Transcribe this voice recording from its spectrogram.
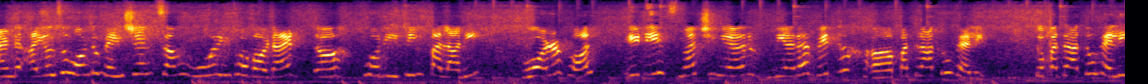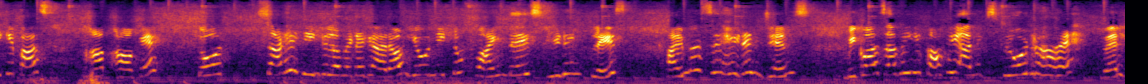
And I also want to mention some more info about that uh, for reaching Palani waterfall. It is much near nearer with uh, Patratu Valley. तो पतरातू वैली के पास आप आओगे तो साढ़े तीन किलोमीटर के around you need to find this hidden place I must say hidden gems because अभी ये काफ़ी अनएक्सप्लोर्ड रहा है. Well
